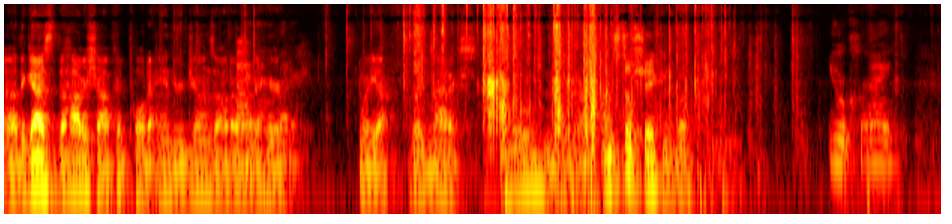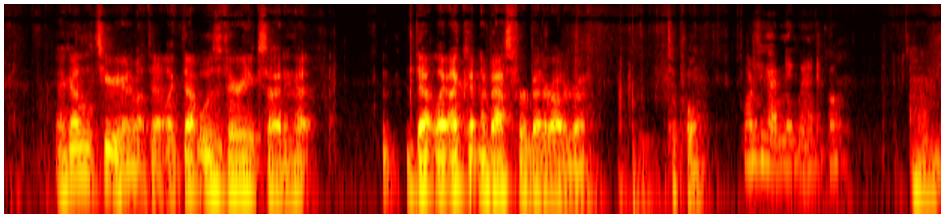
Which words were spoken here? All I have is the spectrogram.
Uh, the guys at the hobby shop had pulled an Andruw Jones auto I out of here. better. Well, yeah, Greg Maddux. Oh my god, I'm still shaking, though. You were crying. I got a little teary eyed about that. Like that was very exciting. That that like I couldn't have asked for a better autograph to pull. What if you got Nick Magical? Um,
